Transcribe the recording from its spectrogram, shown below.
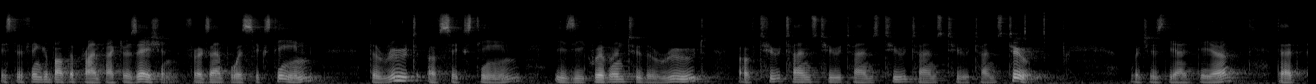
is to think about the prime factorization. For example, with 16, the root of 16 is equivalent to the root of 2 times 2 times 2 times 2 times 2, which is the idea that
